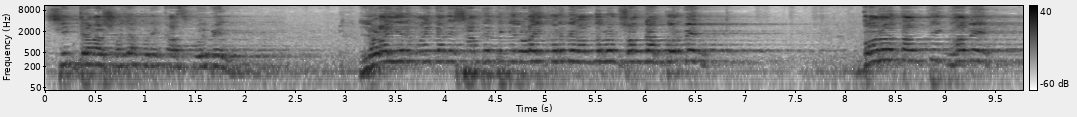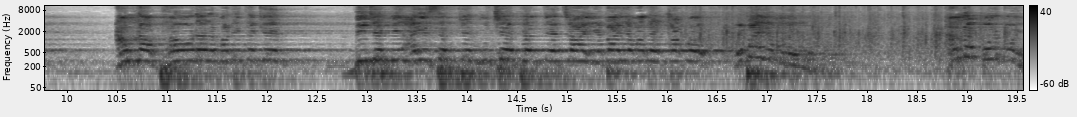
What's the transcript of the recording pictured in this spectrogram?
সিদ্ধারা সোজা করে কাজ করবেন। লড়াইয়ের ময়দানের সামনে থেকে লড়াই করবেন, আন্দোলন সংগ্রাম করবেন। গণতান্ত্রিক ভাবে আমরা ভাঙড়ের মাটি থেকে বিজেপি আইএসএফ কে মুছে ফেলতে চাই, এটাই আমাদের শপথ এটাই আমাদের। আমরা করবই।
